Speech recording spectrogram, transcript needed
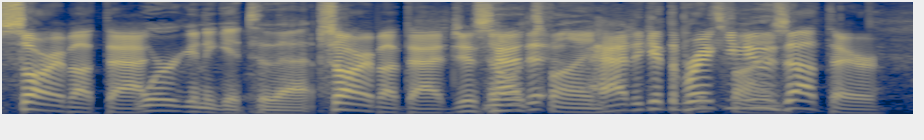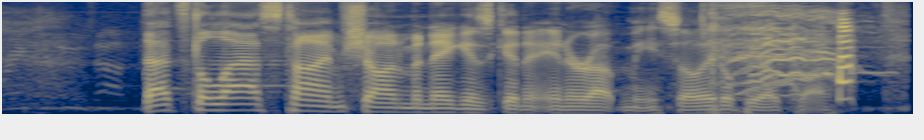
Sorry about that. We're gonna get to that. Sorry about that. Just No, had to fine. had to get the breaking news out there. That's the last time Shawn Mennenga is gonna interrupt me, so it'll be okay.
